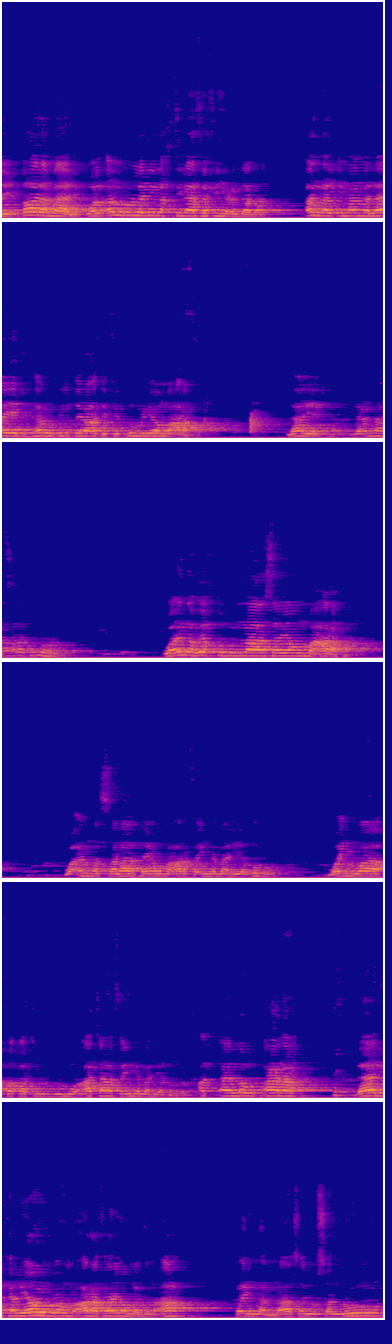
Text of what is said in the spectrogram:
ayb qaala malik wاlamru aladi la اkhtilaafa fiihi cindana ana alimaama laa yajharu biاlqira'ati fi الظhri ywma carafa laa yajhar liannaha salaatu ظhri وأنه يخطب الناس يوم عرفة وأن الصلاة يوم عرفة إنما هي ظهر وإن وافقت الجمعة فإنما هي ظهر حتى لو كان ذلك اليوم يوم عرفة يوم جمعة فإن الناس يصلون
